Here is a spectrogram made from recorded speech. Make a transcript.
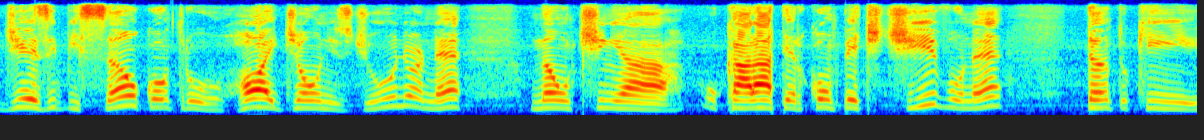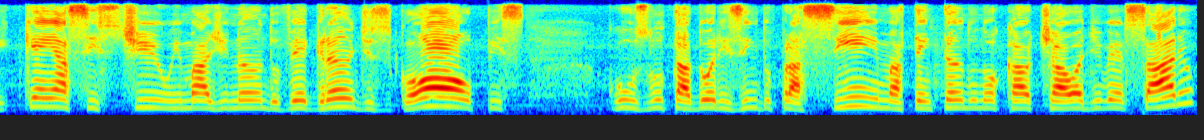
de exibição contra o Roy Jones Jr., né? Não tinha o caráter competitivo, né? Tanto que quem assistiu imaginando ver grandes golpes, com os lutadores indo para cima, tentando nocautear o adversário,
